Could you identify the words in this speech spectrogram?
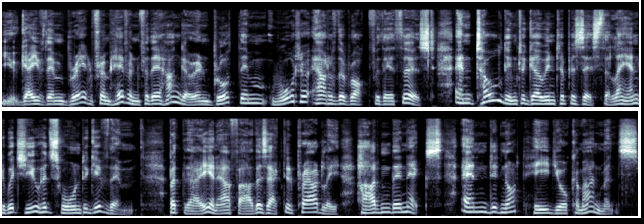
You gave them bread from heaven for their hunger, and brought them water out of the rock for their thirst, and told them to go in to possess the land which you had sworn to give them. But they and our fathers acted proudly, hardened their necks, and did not heed your commandments.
